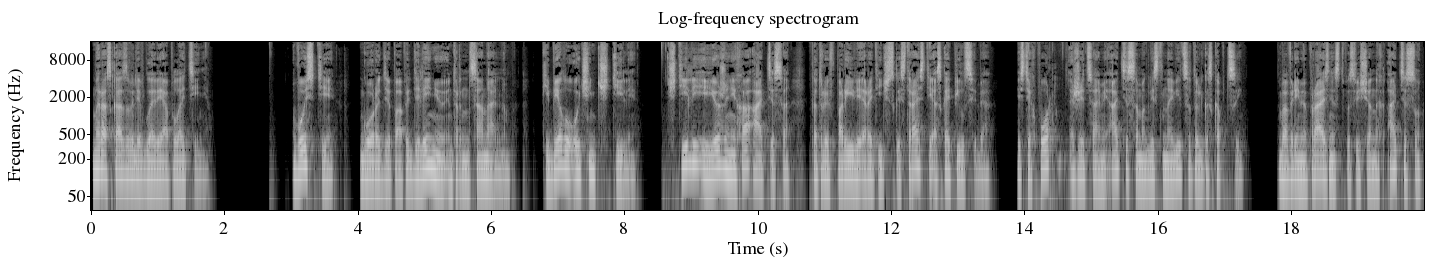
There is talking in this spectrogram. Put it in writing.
мы рассказывали в главе о Палатине. В Остии, городе по определению интернациональном, Кибелу очень чтили. Чтили ее жениха Аттиса, который в порыве эротической страсти оскопил себя, и с тех пор жрецами Аттиса могли становиться только скопцы. Во время празднеств, посвященных Аттису,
